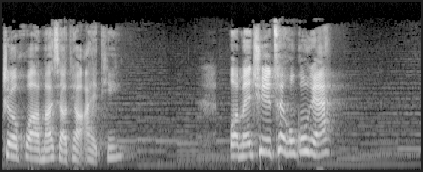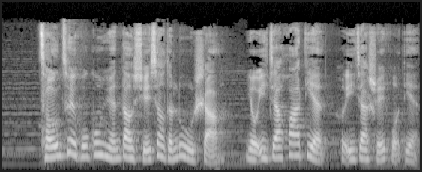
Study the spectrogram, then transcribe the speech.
这话马小跳爱听。我们去翠湖公园。从翠湖公园到学校的路上，有一家花店和一家水果店。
